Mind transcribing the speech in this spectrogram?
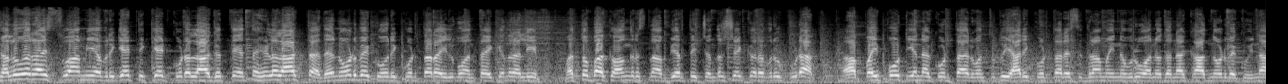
ಚಲುವರಾಯ ಸ್ವಾಮಿ ಅವರಿಗೆ ಟಿಕೆಟ್ ಕೊಡಲಾಗುತ್ತೆ ಅಂತ ಹೇಳಲಾಗ್ತಾ ಇದೆ. ನೋಡ್ಬೇಕು ಅವ್ರಿಗೆ ಕೊಡ್ತಾರಾ ಇಲ್ವೋ ಅಂತ. ಯಾಕೆಂದ್ರೆ ಅಲ್ಲಿ ಮತ್ತೊಬ್ಬ ಕಾಂಗ್ರೆಸ್ನ ಅಭ್ಯರ್ಥಿ ಚಂದ್ರಶೇಖರ್ ಅವರು ಕೂಡ ಪೈಪೋಟಿಯನ್ನ ಕೊಡ್ತಾ ಇರುವಂತದ್ದು ಯಾರಿಗೆ ಕೊಡ್ತಾರೆ ಸಿದ್ದರಾಮಯ್ಯನವರು ಅನ್ನೋದನ್ನ ಕಾದ್ ನೋಡ್ಬೇಕು. ಇನ್ನ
